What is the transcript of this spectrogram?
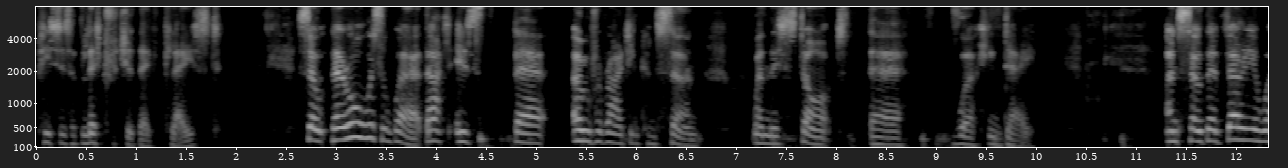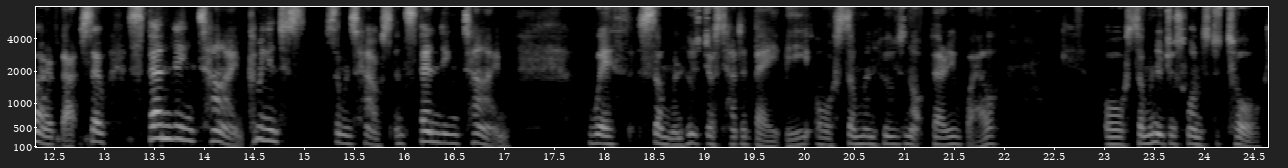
pieces of literature they've placed. So they're always aware that is their overriding concern when they start their working day. And so they're very aware of that. So spending time coming into someone's house and spending time with someone who's just had a baby or someone who's not very well or someone who just wants to talk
